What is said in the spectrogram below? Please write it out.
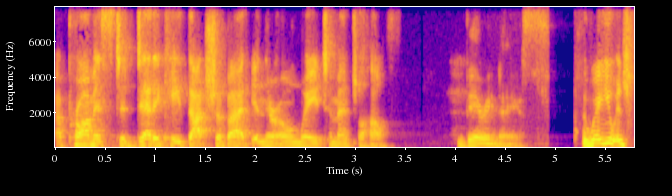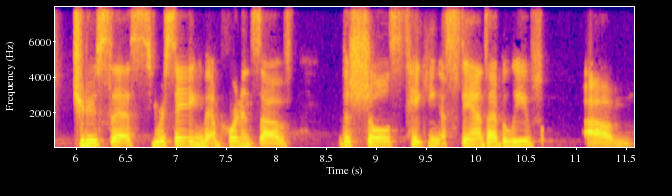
a promise to dedicate that Shabbat in their own way to mental health. Very nice. The way you introduced this, you were saying the importance of the shuls taking a stand, I believe, um,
